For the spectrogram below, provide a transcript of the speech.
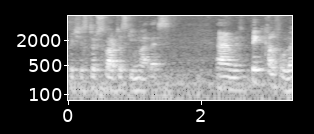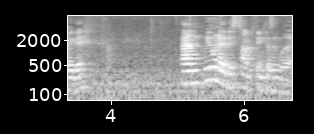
which is described a scheme like this, um, with a big colourful logo. And we all know this type of thing doesn't work.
